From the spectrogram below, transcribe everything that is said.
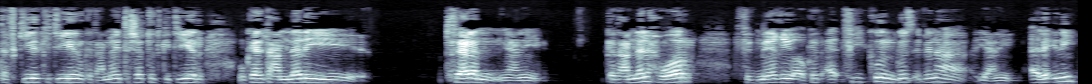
تفكير كتير وكانت عاملة لي تشتت كتير وكانت عاملة لي فعلا يعني كانت عاملة لي حوار في دماغي أو كانت في يكون جزء منها يعني قلقني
